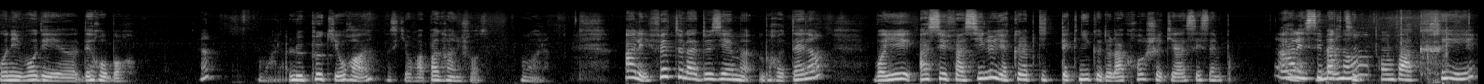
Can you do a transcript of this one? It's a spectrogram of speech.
au niveau des, des rebords. Hein? voilà. Le peu qu'il y aura, hein, parce qu'il n'y aura pas grand chose. Voilà. Allez, faites la deuxième bretelle. Vous voyez, assez facile, il n'y a que la petite technique de l'accroche qui est assez sympa. Allez, c'est maintenant, on va créer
